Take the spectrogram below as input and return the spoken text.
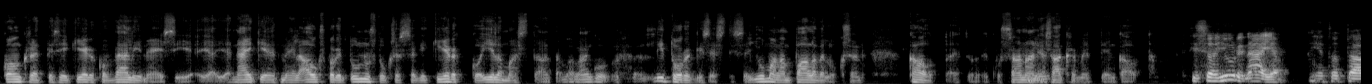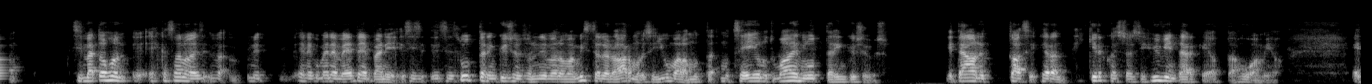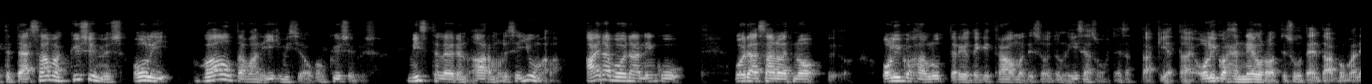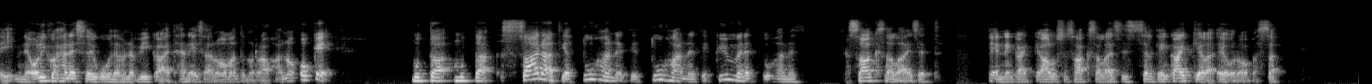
konkreettisiin kirkon välineisiin. Ja, ja näinkin, että meillä Augsburgin tunnustuksessakin kirkko ilmaistaan tavallaan kuin liturgisesti sen Jumalan palveluksen kautta, että sanan mm. ja sakramenttien kautta. Siis se on juuri näin. Ja, ja tota, siis mä tuohon ehkä sanoin nyt ennen kuin menemme eteenpäin, niin siis, siis Lutherin kysymys on nimenomaan, mistä löydä armollisen Jumala, mutta, mutta se ei ollut vain Lutherin kysymys. Ja tämä on nyt taas kerran kirkkoissa hyvin tärkeä ottaa huomioon, että tämä sama kysymys oli valtavan ihmisjoukon kysymys. Mistä löydän armollisen Jumala? Aina voidaan, niin kuin, voidaan sanoa, että no, olikohan Lutteri jotenkin traumatisoitunut isäsuhteensa takia, tai oliko hän neuroottisuuteen taipuvainen ihminen, oliko hänessä joku tämmöinen vika, että hän ei saanut oman tunnon rauhaa. No okei, okay. mutta, mutta sadat ja tuhannet ja tuhannet ja kymmenet tuhannet saksalaiset, ennen kaikkea alussa saksalaiset, siis selkeän kaikkialla Euroopassa,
